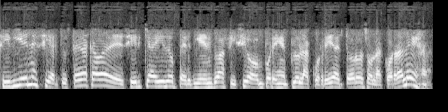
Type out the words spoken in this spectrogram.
si bien es cierto, usted acaba de decir que ha ido perdiendo afición, por ejemplo, la corrida de toros o la corraleja.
